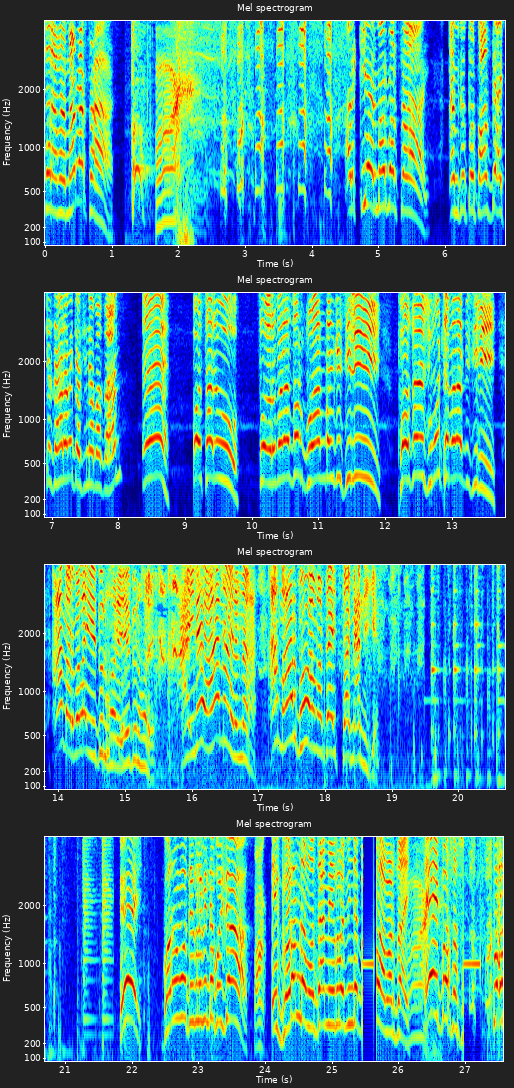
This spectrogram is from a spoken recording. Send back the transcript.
তোর আমার মারবার চাস? আর কি আর মারবার চাই? আমি তো তোর পাশ দিয়ে একটা যায় পাইতাছি না বাজান। এ পসারু তোর বেলা যখন বোয়ান বার গেছিলি ফজরের সময় ঠেলা দিছিলি আমার বেলা এদুন হরে এদুন হরে। আইলে আ না আইলে না আমার বউ আমার দায়িত্ব আমি আনি গে। এই গরম মধ্যে এগুলো বিন্দা কই যাস? এই গরমটার মধ্যে আমি এগুলো বিন্দা আবার যাই। এই পসা তোর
